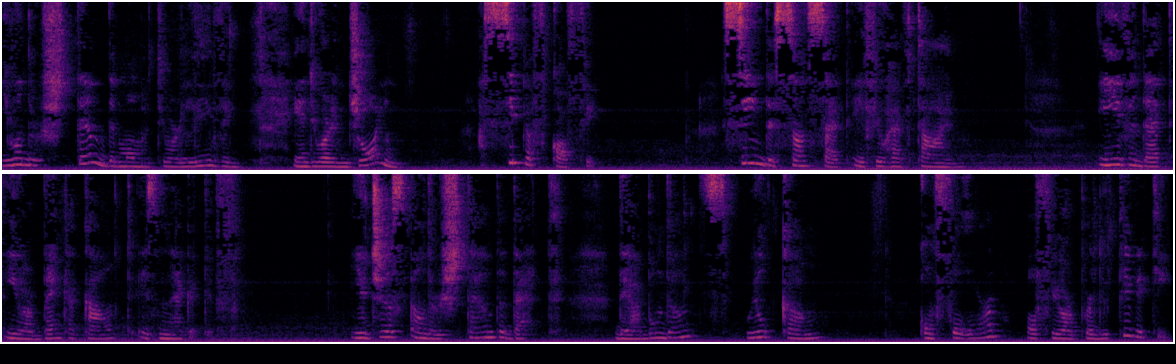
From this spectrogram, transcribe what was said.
You understand the moment you are living and you are enjoying a sip of coffee, seeing the sunset if you have time, even that your bank account is negative. You just understand that the abundance will come conform of your productivity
